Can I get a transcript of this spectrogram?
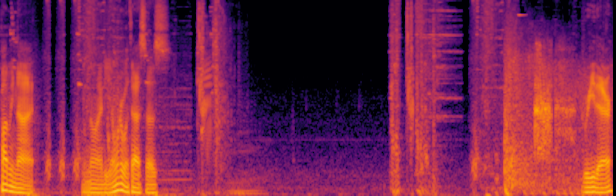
Probably not. No idea. I wonder what that says. Three there.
